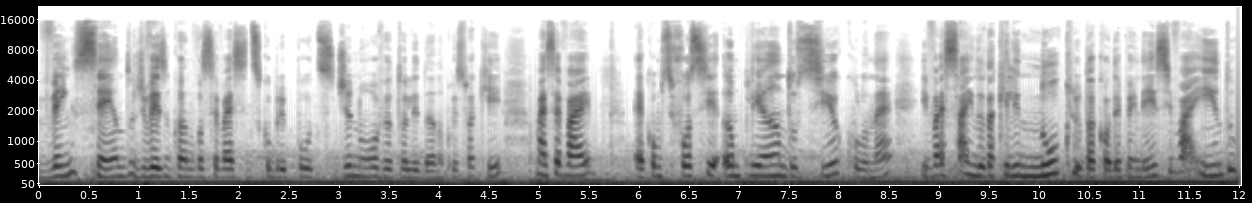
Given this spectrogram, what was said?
vencendo, de vez em quando você vai se descobrir, putz, de novo eu tô lidando com isso aqui, mas você vai, é como se fosse ampliando o círculo, né? E vai saindo daquele núcleo da codependência e vai indo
